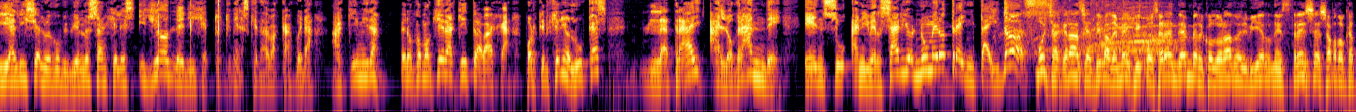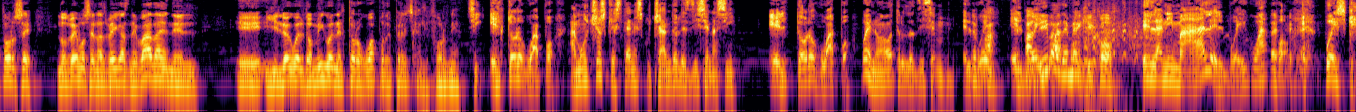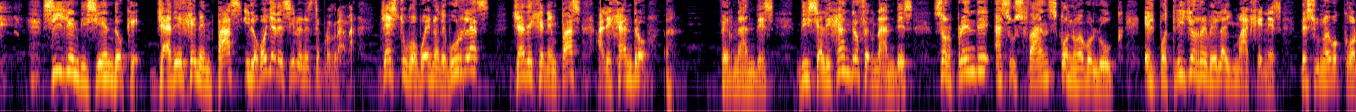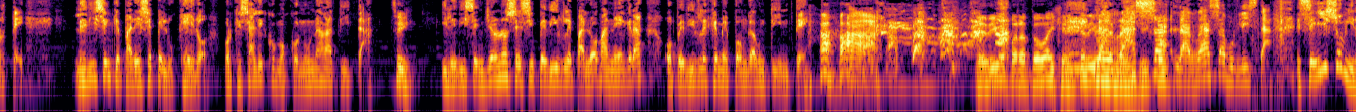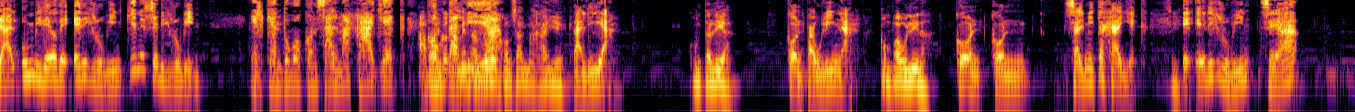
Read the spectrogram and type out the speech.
y Alicia luego vivió en Los Ángeles y yo le dije, tú te hubieras quedado acá, güera. Aquí, mira, pero como quiera aquí trabaja, porque el genio Lucas la trae a lo grande en su aniversario número 32. Muchas gracias, Diva de México. Será en Denver, Colorado, el viernes 13, sábado 14. Nos vemos en Las Vegas, Nevada, en el... Eh, y luego el domingo en el Toro Guapo de Pérez, California. Sí, el Toro Guapo. A muchos que están escuchando les dicen así. El toro guapo. Bueno, a otros les dicen el buey. El, buey Diva de guapo. México. El animal, el buey guapo. Pues que siguen diciendo que ya dejen en paz, y lo voy a decir en este programa, ya estuvo bueno de burlas, ya dejen en paz Alejandro Fernández. Dice Alejandro Fernández, sorprende a sus fans con nuevo look. El potrillo revela imágenes de su nuevo corte. Le dicen que parece peluquero, porque sale como con una batita. Sí y le dicen, yo no sé si pedirle paloma negra o pedirle que me ponga un tinte. Ah. Le digo, para todo hay gente. la raza, la raza burlista. Se hizo viral un video de Eric Rubin. ¿Quién es Eric Rubin? El que anduvo con Salma Hayek. con Talía. con Salma Hayek. Talía. Con Talía. Con Paulina. Con Paulina. Con, con Salmita Hayek. E, Eric Rubin se ha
